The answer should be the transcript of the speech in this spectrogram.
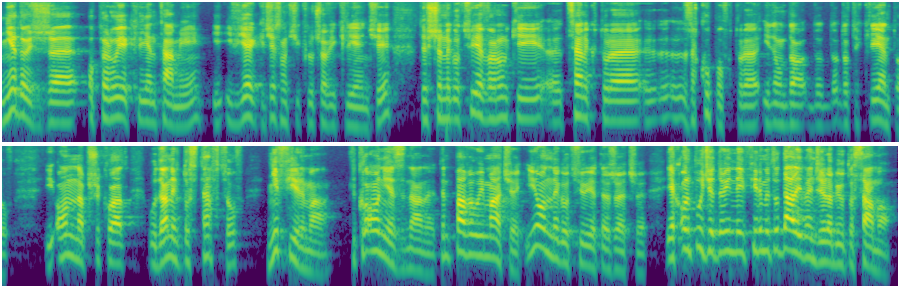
nie dość, że operuje klientami i, i wie, gdzie są ci kluczowi klienci, to jeszcze negocjuje warunki e, cen, które, e, zakupów, które idą do, do, do, tych klientów. I on na przykład u danych dostawców, nie firma, tylko on jest znany, ten Paweł i Maciek, i on negocjuje te rzeczy. Jak on pójdzie do innej firmy, to dalej będzie robił to samo.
